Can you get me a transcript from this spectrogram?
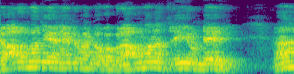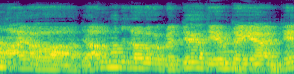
జాలమతి అనేటువంటి ఒక బ్రాహ్మణ స్త్రీ ఉండేది. ఆ ఆ జాలమతి చాలా ఒక ప్రత్యేకత ఏమిటయ్యా అంటే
